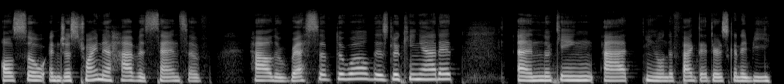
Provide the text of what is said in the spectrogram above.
also, and just trying to have a sense of how the rest of the world is looking at it and looking at you know the fact that there's going to be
